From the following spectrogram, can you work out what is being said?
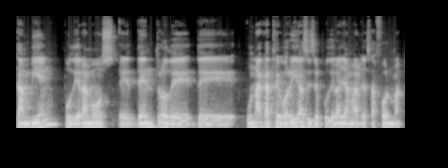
también pudiéramos dentro de, una categoría, si se pudiera llamar de esa forma,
